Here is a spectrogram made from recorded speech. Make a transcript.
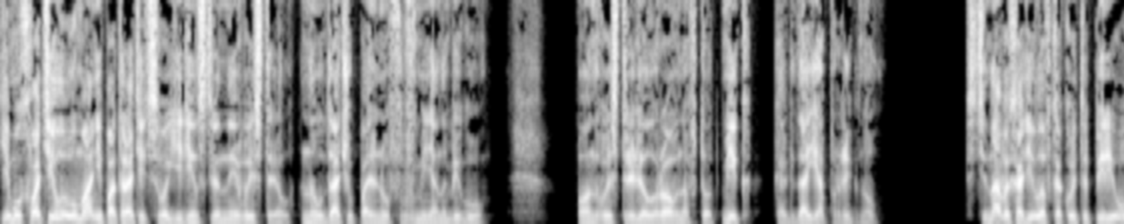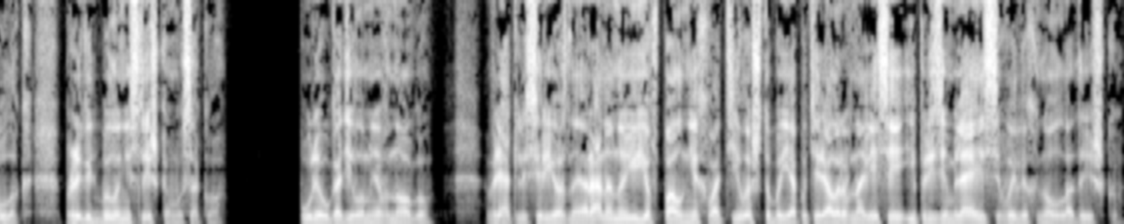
Ему хватило ума не потратить свой единственный выстрел, на удачу пальнув в меня на бегу. Он выстрелил ровно в тот миг, когда я прыгнул. Стена выходила в какой-то переулок, прыгать было не слишком высоко. Пуля угодила мне в ногу. Вряд ли серьезная рана, но ее вполне хватило, чтобы я потерял равновесие и, приземляясь, вывихнул лодыжку.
